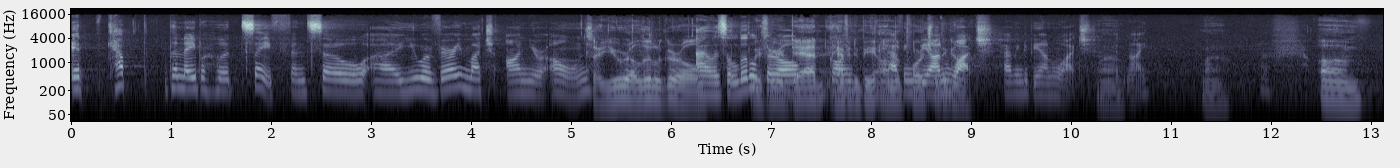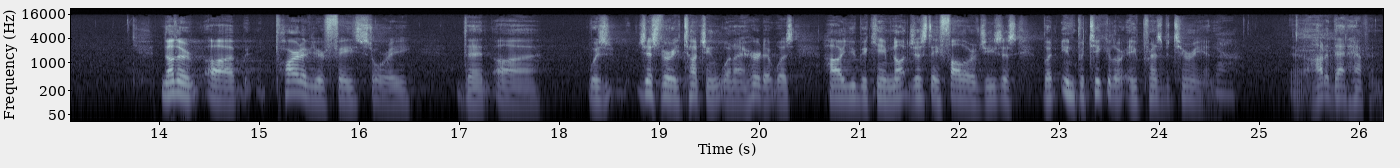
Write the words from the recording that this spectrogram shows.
it kept the neighborhood safe, and so uh, you were very much on your own. So you were a little girl. I was a little with girl. Your dad going, having to be on having the porch to be on watch, having to be on watch wow. at night. Wow. Um, Another uh, part of your faith story that uh, was just very touching when I heard it was how you became not just a follower of Jesus, but in particular a Presbyterian. Yeah. Uh, how did that happen?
